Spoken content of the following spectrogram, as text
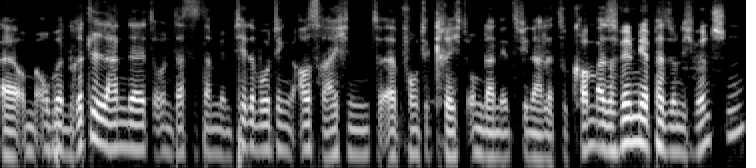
äh, im oberen Drittel landet und dass es dann mit dem Televoting ausreichend äh, Punkte kriegt, um dann ins Finale zu kommen. Also das will mir persönlich wünschen.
